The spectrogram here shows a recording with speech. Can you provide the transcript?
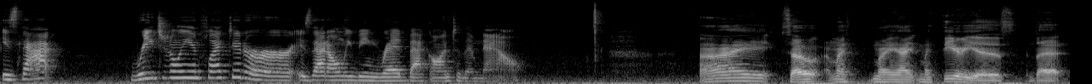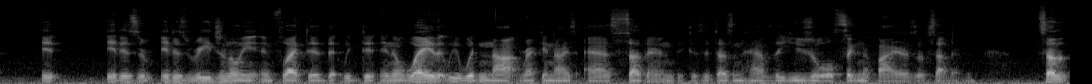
Is that regionally inflected, or is that only being read back onto them now? I so my my my theory is that it it is it is regionally inflected that we did in a way that we would not recognize as southern because it doesn't have the usual signifiers of southern. So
